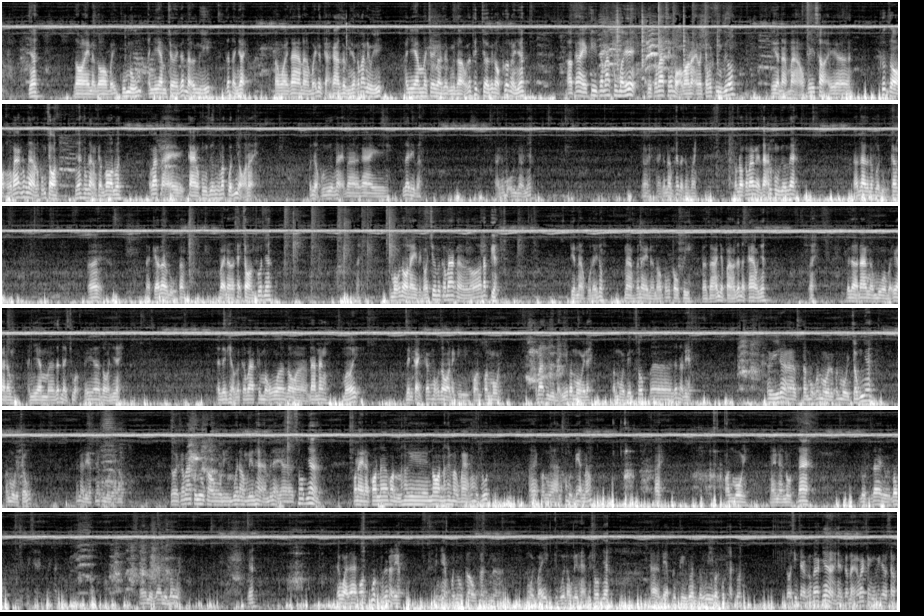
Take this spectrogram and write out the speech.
nhá. Giò này là giò bẫy cúm núm. Anh em chơi rất là ưng ý rất là nhạy. Và ngoài ra là bẫy được cả gà rừng nhá các bác lưu ý. Anh em chơi gà rừng giờ cũng rất thích chơi cái giò cước này nhá. À, cái này khi các bác không bẫy ấy, thì các bác sẽ bỏ vào lại vào trong cái khung dưỡng. Thì là đảm bảo cái sợi ờ, ờ, cước giò của các bác lúc nào nó cũng tròn nhé lúc nào cũng tròn vo luôn. Các bác lại cài vào khung dưỡng các bác quấn nhỏ lại. Quấn nhỏ khung dưỡng lại và gài cái dây này vào. Gài cái bộ mình vào nhé rồi gài cho nằm hết ở trong vành. Sau đó các bác lại giãn khung dưỡng ra. Giãn ra cho nó vừa đủ căng. Đấy. Là kéo ra đủ căng. Vậy là nó sẽ tròn suốt nhé mẫu giò này phải nói trước với các bác là nó đắt tiền tiền nào của đấy thôi. Làm cái này là nó cũng cầu kỳ và giá nhập vào rất là cao nhé đây bây giờ đang là mùa bẫy gà đông. Anh em rất là chuộng cái giò như này. Đây, giới thiệu với các bác cái mẫu giò đa năng mới. Bên cạnh các mẫu giò này thì còn con mồi. Các bác nhìn thấy con mồi đây con mồi bên shop ờ, rất là đẹp. Lưu ý là toàn bộ con mồi là con mồi trống nhá. Con mồi trống. Rất là đẹp nhá con mồi gà đồng rồi các bác có nhu cầu thì mua đồng liên hệ với lại à, shop nhá. Con này là con à, còn hơi non hơi vàng vàng hơn một chút. Đây, con gà nó không được đen lắm. Đây. Con mồi. Này là lột da. Lột da nhồi bông. Đây lột da nhồi bông này. Nhá. Đây ngoài ra con cuốc cũng rất là đẹp. Anh em có nhu cầu cần à, mồi bẫy thì vui lòng liên hệ với shop nhá. À, đẹp cực kỳ luôn giống như con cuốc thật luôn rồi, xin chào các bác nhé hẹn gặp lại các bác trong những video sau.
